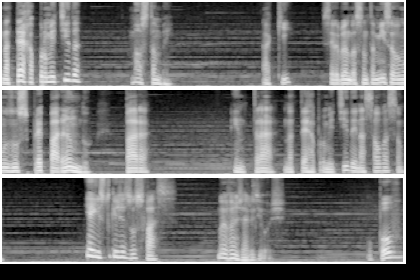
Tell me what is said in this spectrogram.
na terra prometida, nós também. Aqui, celebrando a Santa Missa, vamos nos preparando para entrar na terra prometida e na salvação. E é isto que Jesus faz no Evangelho de hoje. O povo,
